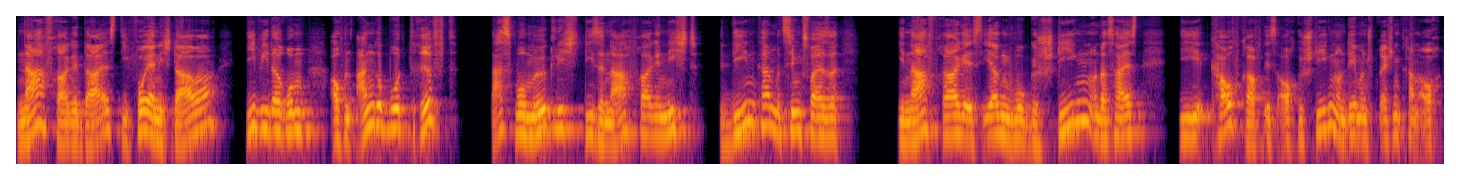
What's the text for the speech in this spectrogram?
Nachfrage da ist, die vorher nicht da war, die wiederum auf ein Angebot trifft, das womöglich diese Nachfrage nicht bedienen kann, beziehungsweise die Nachfrage ist irgendwo gestiegen und das heißt, die Kaufkraft ist auch gestiegen und dementsprechend kann auch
